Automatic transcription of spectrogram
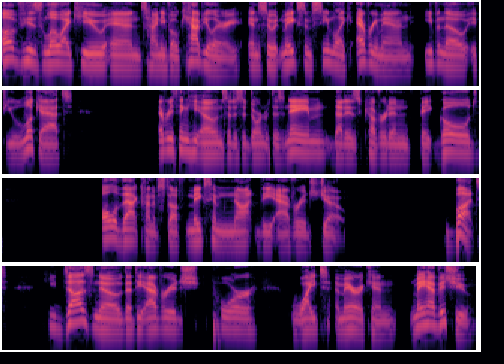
of his low IQ and tiny vocabulary. And so it makes him seem like every man, even though if you look at everything he owns that is adorned with his name, that is covered in fake gold, all of that kind of stuff makes him not the average Joe. But he does know that the average poor white American may have issue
